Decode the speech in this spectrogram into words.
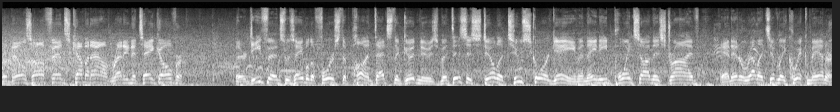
The Bills offense coming out, ready to take over. Their defense was able to force the punt. That's the good news. But this is still a two-score game, and they need points on this drive and in a relatively quick manner.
